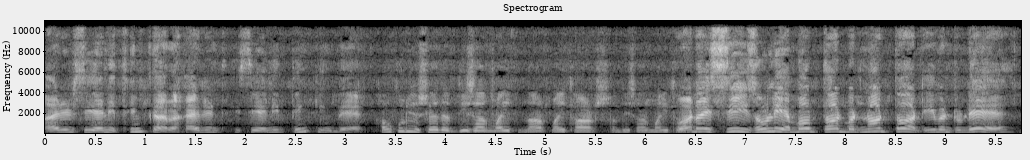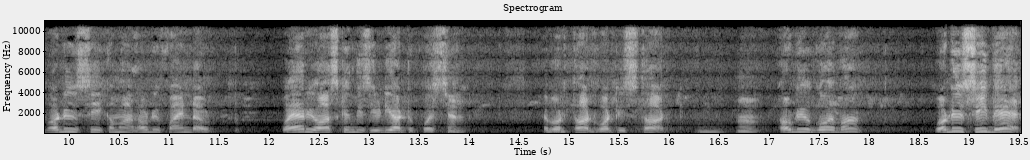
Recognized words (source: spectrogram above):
I didn't see any thinker. I didn't see any thinking there. how could you say that these are my not my thoughts and these are my thoughts? What I see is only about thought, but not thought. Even today, what do you see? Come on, how do you find out? Why are you asking this idiotic question about thought? What is thought? Uh, how do you go about? What do you see there?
